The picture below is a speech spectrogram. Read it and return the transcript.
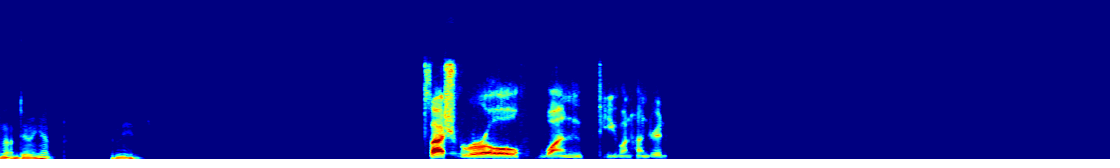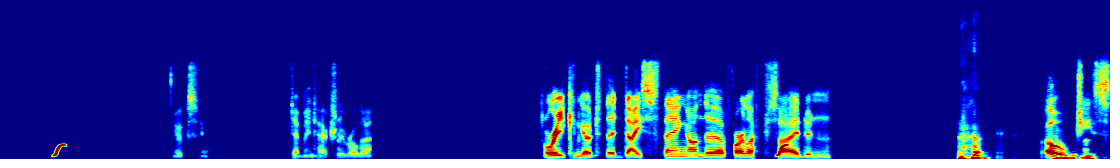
It's not doing it. Indeed. Slash roll one d100. Oops. Didn't mean to actually roll that. Or you can go to the dice thing on the far left side and, oh, jeez.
